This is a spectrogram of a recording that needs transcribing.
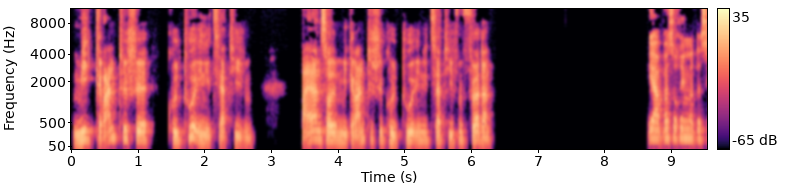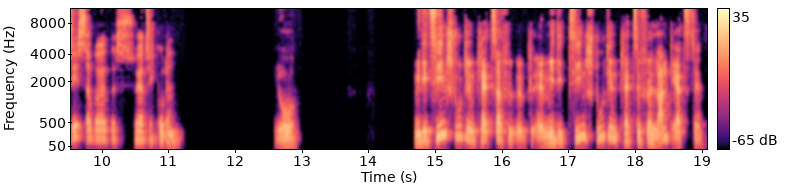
Migrantische Kulturinitiativen. Bayern soll migrantische Kulturinitiativen fördern. Ja, was auch immer das ist, aber das hört sich gut an. Jo. Medizinstudienplätze für, äh, Medizinstudienplätze für Landärzte.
